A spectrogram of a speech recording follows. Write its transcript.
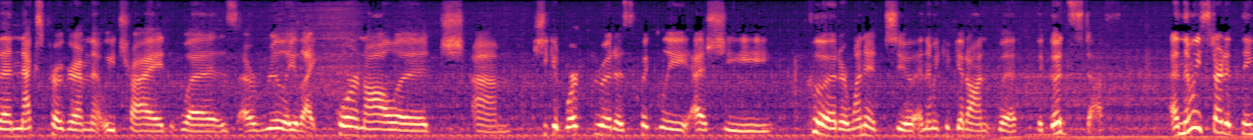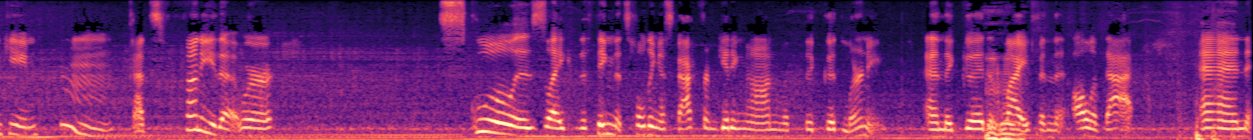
the next program that we tried was a really like core knowledge. Um, she could work through it as quickly as she could or wanted to, and then we could get on with the good stuff. And then we started thinking, hmm, that's funny that we're school is like the thing that's holding us back from getting on with the good learning and the good Mhm. life and the, all of that. And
